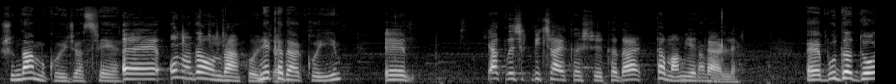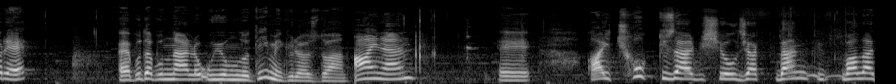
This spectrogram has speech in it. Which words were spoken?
Şundan mı koyacağız şeye? Ee, ona da ondan koyacağım. ne kadar koyayım? Ee, yaklaşık bir çay kaşığı kadar tamam yeterli. Ee, bu da Dore. Ee, bu da bunlarla uyumlu değil mi Gül Özdoğan? Aynen. Ee, ay çok güzel bir şey olacak. Ben valla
